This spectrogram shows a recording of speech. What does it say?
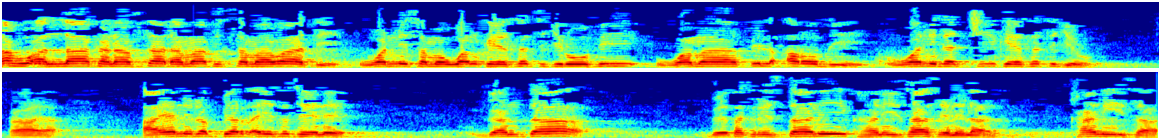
lahu allaa kanaaf taadha maa fi samaawaati wanni samawwan keessatti jiruu fi wamaa fil ardi wanni dachii keessatti jiru aayanni rabbi har'a eessa seene gandaa beeta kiristaanii kaniisaa seene laal kaniisaa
